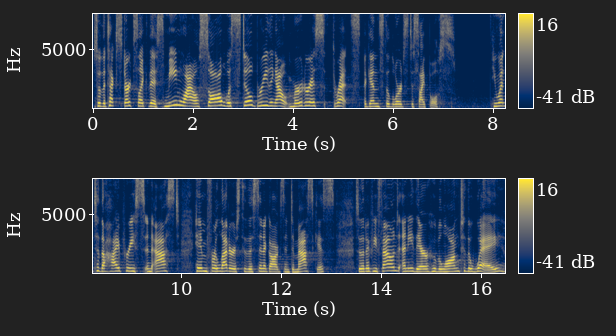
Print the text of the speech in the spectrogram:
So the text starts like this Meanwhile, Saul was still breathing out murderous threats against the Lord's disciples. He went to the high priest and asked him for letters to the synagogues in Damascus, so that if he found any there who belonged to the way,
